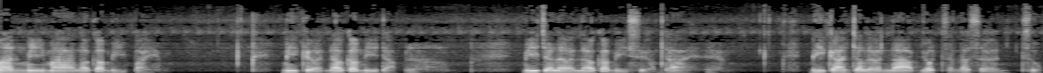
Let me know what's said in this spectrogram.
มันมีมาแล้วก็มีไป มีเกิดแล้วก็มีดับ มีเจริญแล้วก็มีเสื่อมได้ มีการเจริญลาบยศสรรเสริญสุข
